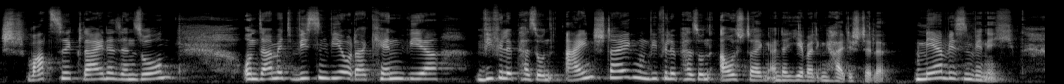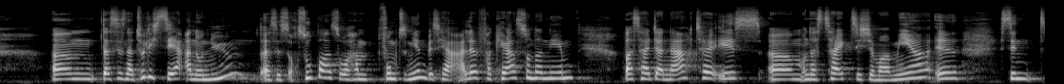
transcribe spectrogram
schwarze kleine Sensoren. Und damit wissen wir oder erkennen wir, wie viele Personen einsteigen und wie viele Personen aussteigen an der jeweiligen Haltestelle. Mehr wissen wir nicht. Ähm, das ist natürlich sehr anonym. Das ist auch super. So haben, funktionieren bisher alle Verkehrsunternehmen. Was halt der Nachteil ist, ähm, und das zeigt sich immer mehr, äh, sind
